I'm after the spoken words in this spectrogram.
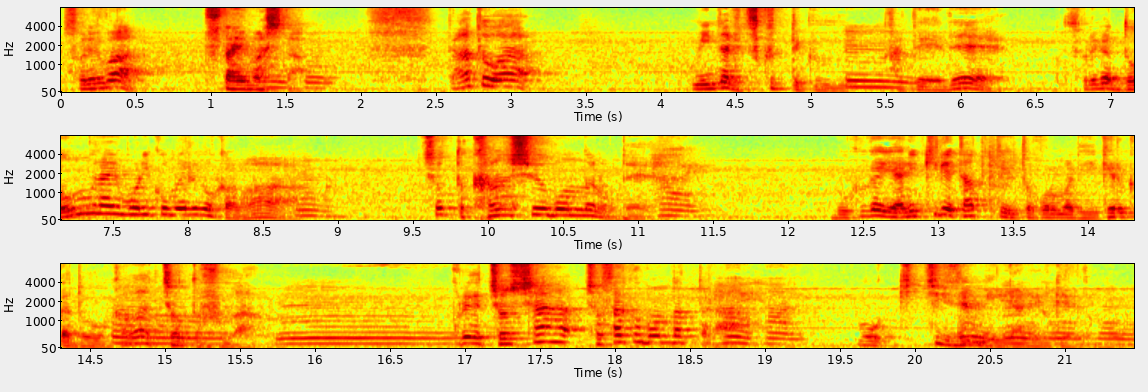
それは伝えました、うんうん。であとはみんなで作っていく過程で、それがどんぐらい盛り込めるのかはうんちょっと監修本なので、はい。僕がやりきれたっていうところまでいけるかどうかはちょっと不安、うん。これが著者著作本だったら、はいはい。もうきっちり全部入れられるけれども、うんうんうんうん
